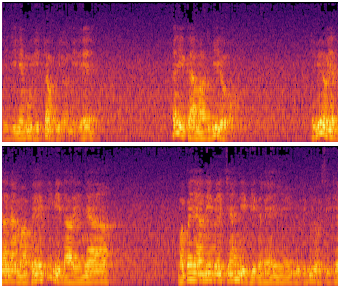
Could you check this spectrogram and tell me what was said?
ဒီကြည်လင်မှုတွေပြောက်ပြီးတော့နေတယ်အဲ့ဒီကံမှာတပည့်တော် တပည့်တော်ရဲ့တဏ္ဍာမှာဘယ်ကိလေသာတွေများမပင်ရသေးပဲကြမ်းနေသေးတယ်လေလို့တပည့်တော်စိတ်ထဲ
